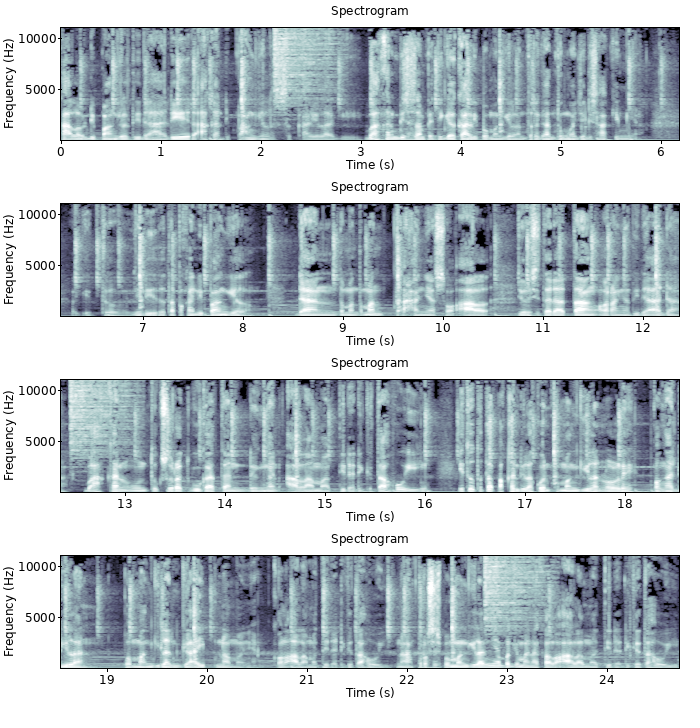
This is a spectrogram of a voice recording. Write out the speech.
kalau dipanggil tidak hadir akan dipanggil sekali lagi. Bahkan bisa sampai tiga kali pemanggilan tergantung majelis hakimnya. Begitu. Jadi tetap akan dipanggil. Dan teman-teman tak hanya soal jurusita datang orang yang tidak ada, bahkan untuk surat gugatan dengan alamat tidak diketahui itu tetap akan dilakukan pemanggilan oleh pengadilan pemanggilan gaib namanya kalau alamat tidak diketahui. Nah, proses pemanggilannya bagaimana kalau alamat tidak diketahui?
